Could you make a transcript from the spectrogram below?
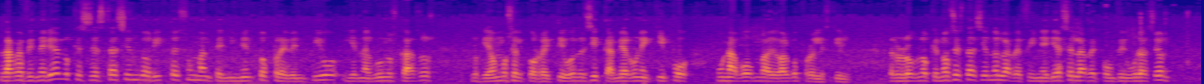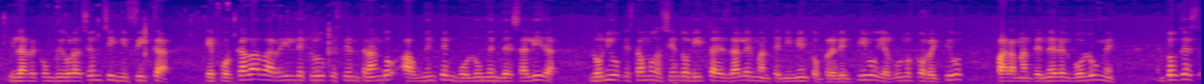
La refinería lo que se está haciendo ahorita es un mantenimiento preventivo y en algunos casos lo que llamamos el correctivo, es decir, cambiar un equipo, una bomba o algo por el estilo. Pero lo, que no se está haciendo en la refinería es la reconfiguración. Y la reconfiguración significa que por cada barril de crudo que esté entrando aumente el volumen de salida. Lo único que estamos haciendo ahorita es darle el mantenimiento preventivo y algunos correctivos para mantener el volumen. Entonces,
